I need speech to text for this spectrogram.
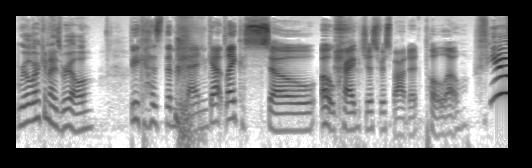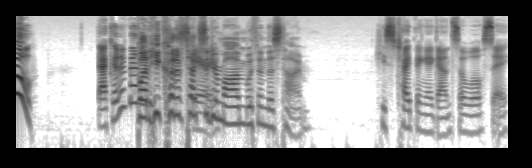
"Real recognize real." Because the men get like so. Oh, Craig just responded. Polo. Phew. That could have been. But he could have texted your mom within this time. he's typing again, so we'll say.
